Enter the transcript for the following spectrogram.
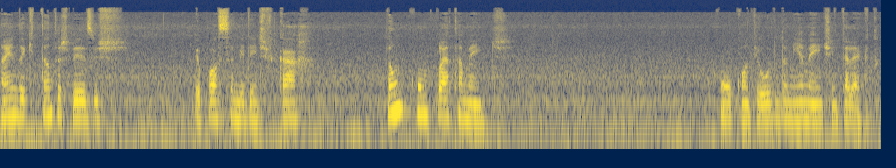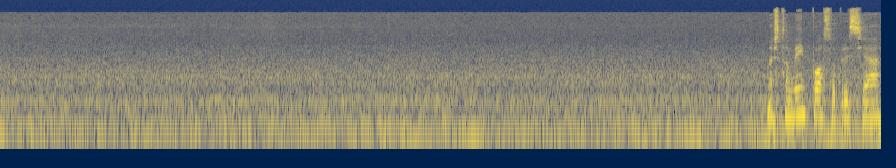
Ainda que tantas vezes eu possa me identificar tão completamente com o conteúdo da minha mente e intelecto. Mas também posso apreciar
